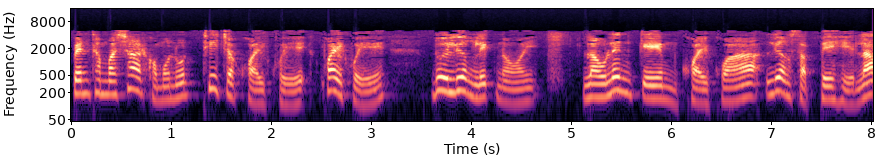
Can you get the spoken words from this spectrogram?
เป็นธรรมชาติของมนุษย์ที่จะไขว่เขวไขว้เขวด้วยเรื่องเล็กน้อย เราเล่นเกมไขว่คว้าเรื่องสัพเพเหระ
